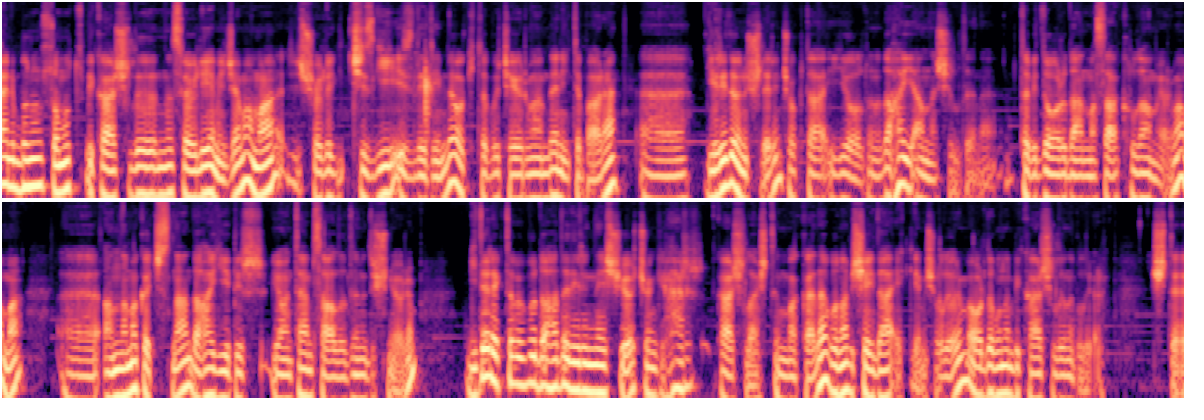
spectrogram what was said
Yani bunun somut bir karşılığını söyleyemeyeceğim ama şöyle çizgiyi izlediğimde o kitabı çevirmemden itibaren e, geri dönüşlerin çok daha iyi olduğunu, daha iyi anlaşıldığını, tabii doğrudan masal kullanmıyorum ama e, anlamak açısından daha iyi bir yöntem sağladığını düşünüyorum. Giderek tabii bu daha da derinleşiyor çünkü her karşılaştığım vakada buna bir şey daha eklemiş oluyorum ve orada bunun bir karşılığını buluyorum. İşte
